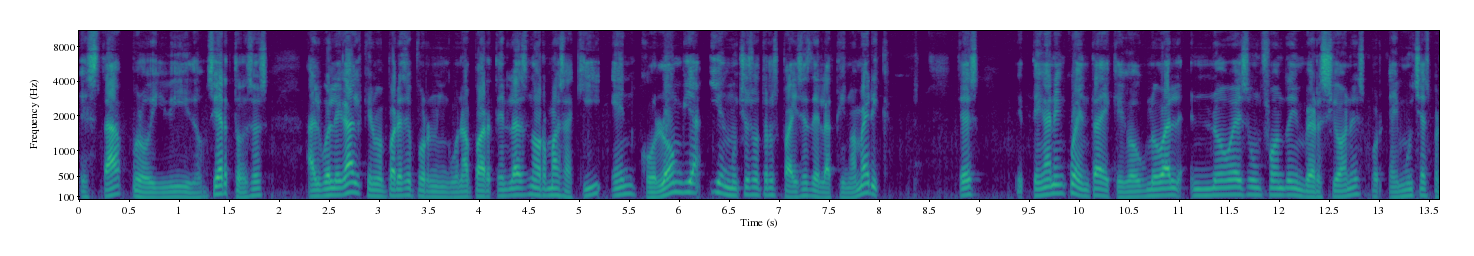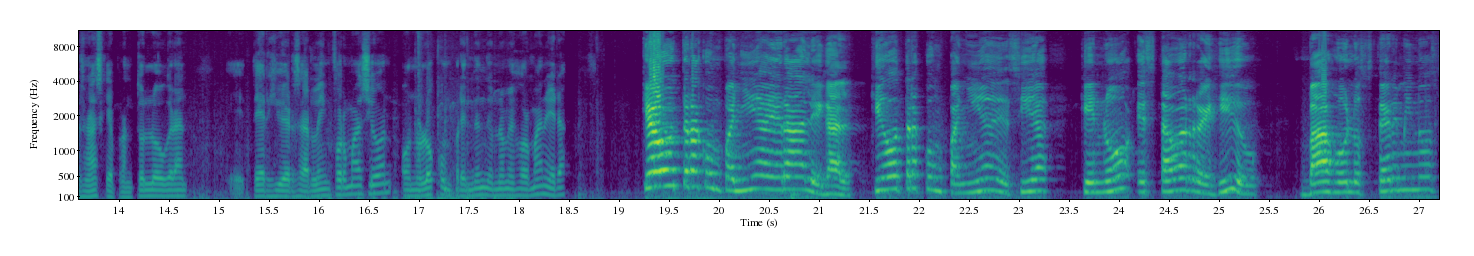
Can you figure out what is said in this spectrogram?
está prohibido, ¿cierto? Eso es algo legal que no aparece por ninguna parte en las normas aquí en Colombia y en muchos otros países de Latinoamérica. Entonces, eh, tengan en cuenta de que Go Global no es un fondo de inversiones porque hay muchas personas que de pronto logran eh, tergiversar la información o no lo comprenden de una mejor manera ¿Qué otra compañía era legal? ¿Qué otra compañía decía que no estaba regido bajo los términos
